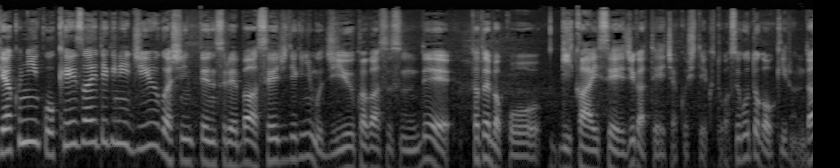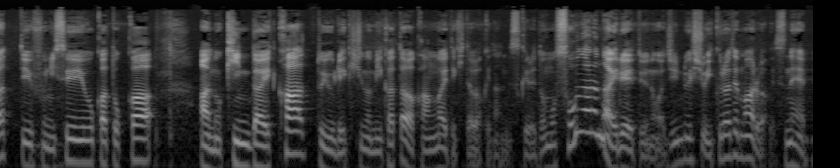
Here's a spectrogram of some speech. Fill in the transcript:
逆にこう経済的に自由が進展すれば政治的にも自由化が進んで例えばこう議会政治が定着していくとかそういうことが起きるんだっていうふうに西洋化とかあの近代化という歴史の見方は考えてきたわけなんですけれどもそうならない例というのが人類史上いくらでもあるわけですね。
